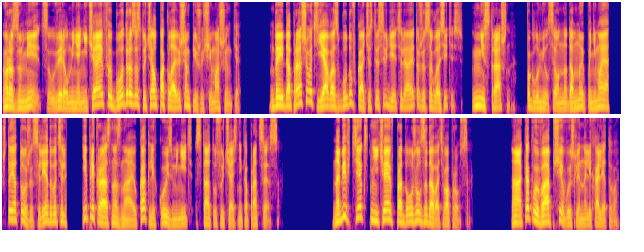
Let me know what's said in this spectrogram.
Разумеется, уверил меня Нечаев и бодро застучал по клавишам пишущей машинки. Да и допрашивать я вас буду в качестве свидетеля, а это же, согласитесь, не страшно. Поглумился он надо мной, понимая, что я тоже следователь и прекрасно знаю, как легко изменить статус участника процесса. Набив текст, Нечаев продолжил задавать вопросы. «А как вы вообще вышли на Лихолетова?»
